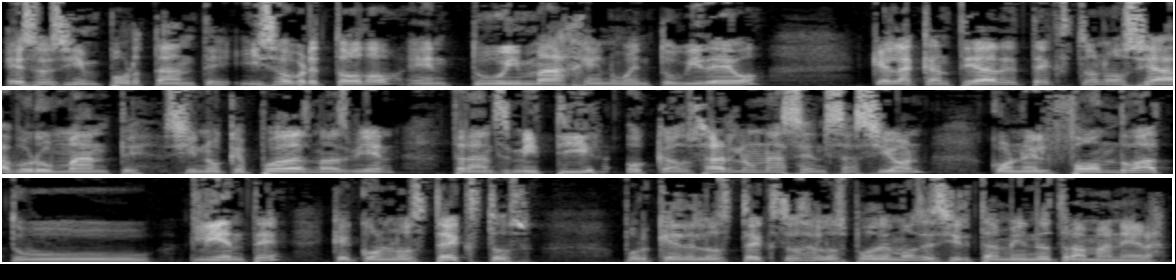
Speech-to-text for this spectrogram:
Eso es importante y sobre todo en tu imagen o en tu video, que la cantidad de texto no sea abrumante, sino que puedas más bien transmitir o causarle una sensación con el fondo a tu cliente que con los textos, porque de los textos se los podemos decir también de otra manera.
